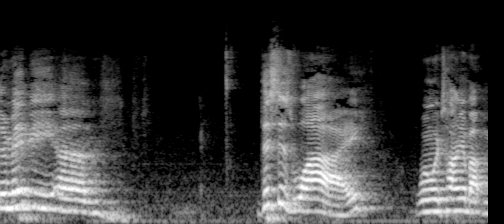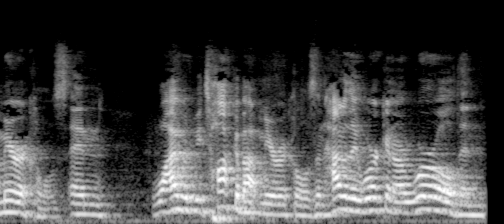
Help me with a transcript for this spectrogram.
There may be, um, this is why, when we're talking about miracles, and why would we talk about miracles, and how do they work in our world, and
